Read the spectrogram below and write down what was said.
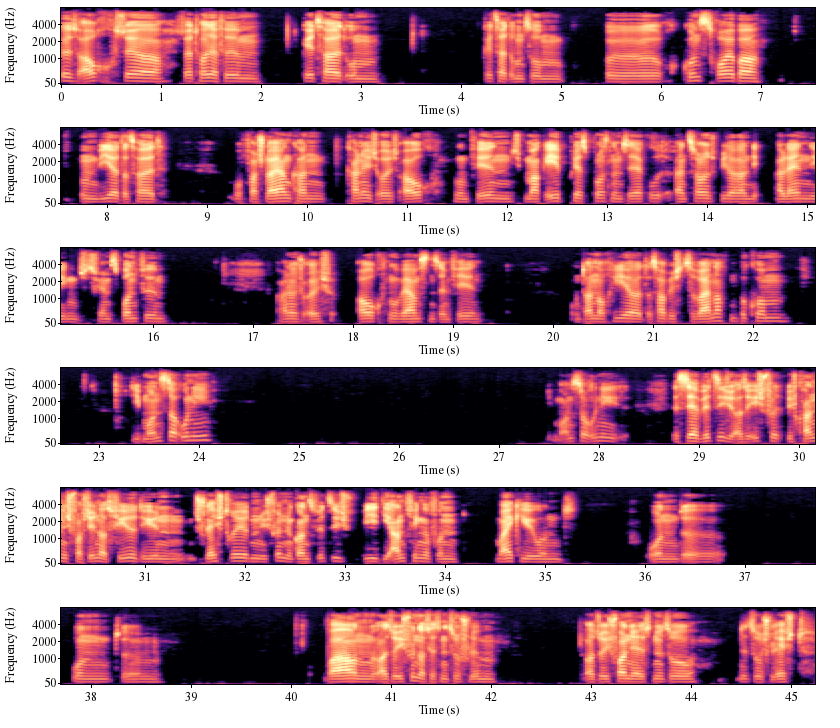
Ist auch sehr, sehr toller Film. Geht's halt um, geht's halt um so einen äh, Kunsträuber und wie er das halt verschleiern kann, kann ich euch auch nur empfehlen. Ich mag eh Pierce Brosnan sehr gut als Schauspieler, allein wegen James Bond Film. Kann ich euch auch nur wärmstens empfehlen. Und dann noch hier, das habe ich zu Weihnachten bekommen, die Monster Uni. Die Monster Uni ist sehr witzig. Also ich, ich kann nicht verstehen, dass viele die ihn schlecht reden. Ich finde ganz witzig, wie die Anfänge von Mikey und und äh, und ähm, waren. Also ich finde das jetzt nicht so schlimm. Also ich fand es nicht so nicht so schlecht.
